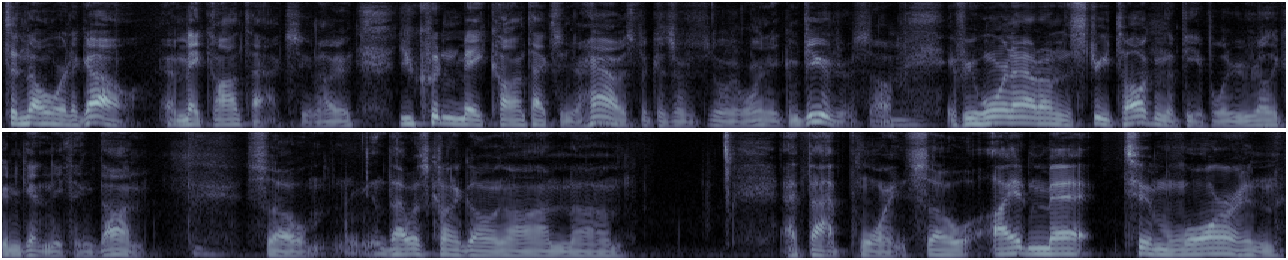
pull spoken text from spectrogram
to know where to go and make contacts. You know, you couldn't make contacts in your house because there weren't any computers. So mm. if you weren't out on the street talking to people, you really couldn't get anything done. So that was kind of going on um, at that point. So I had met Tim Warren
